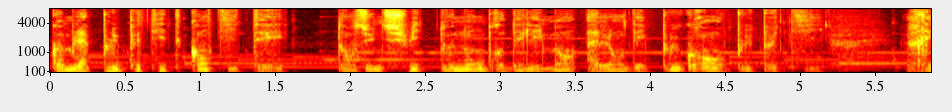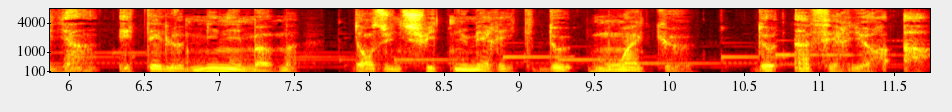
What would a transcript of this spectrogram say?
comme la plus petite quantité dans une suite de nombres d'éléments allant des plus grands aux plus petits. Rien était le minimum dans une suite numérique de moins que, de inférieur à.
